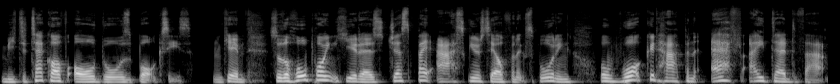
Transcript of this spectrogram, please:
me to tick off all those boxes. Okay, so the whole point here is just by asking yourself and exploring, well, what could happen if I did that?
